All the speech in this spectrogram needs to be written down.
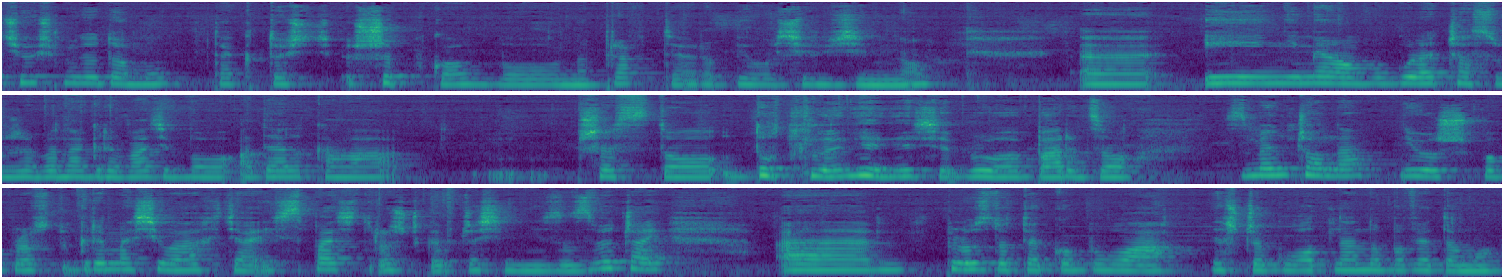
Wróciłyśmy do domu tak dość szybko, bo naprawdę robiło się zimno. E, I nie miałam w ogóle czasu, żeby nagrywać, bo Adelka przez to dotlenienie się była bardzo zmęczona. Już po prostu grymasiła, chciała iść spać troszeczkę wcześniej niż zazwyczaj. E, Plus do tego była jeszcze głodna, no bo wiadomo,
